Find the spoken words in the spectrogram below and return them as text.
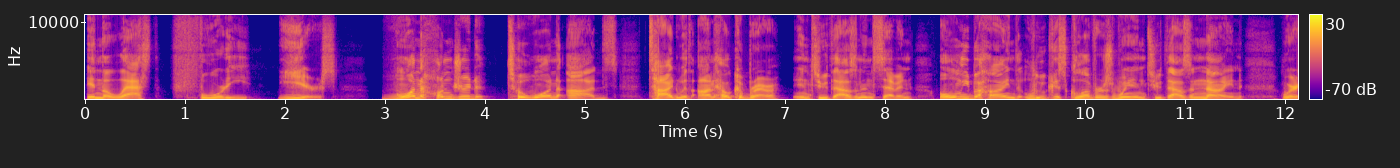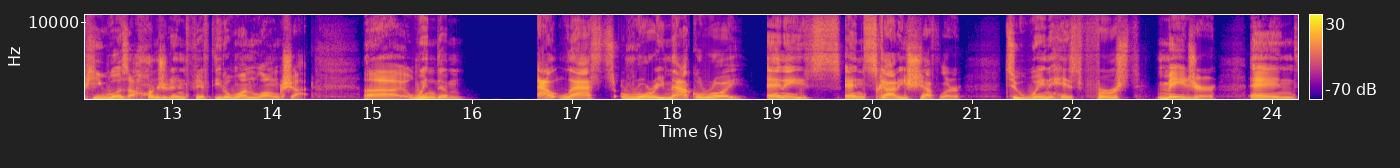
in the last 40 years. 100 to 1 odds, tied with Angel Cabrera in 2007, only behind Lucas Glover's win in 2009, where he was 150 to 1 long shot. Uh, Wyndham outlasts Rory McIlroy and a and Scottie Scheffler to win his first major, and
